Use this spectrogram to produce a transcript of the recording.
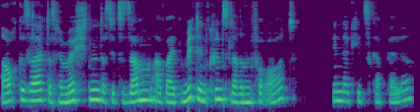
auch gesagt, dass wir möchten, dass die Zusammenarbeit mit den Künstlerinnen vor Ort in der Kiezkapelle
